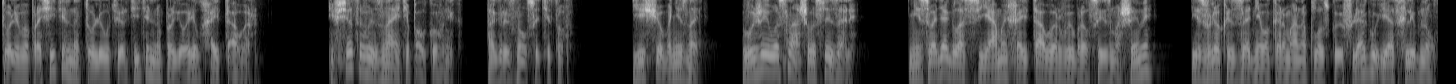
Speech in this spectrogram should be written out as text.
То ли вопросительно, то ли утвердительно проговорил Хайтауэр. «И все-то вы знаете, полковник», — огрызнулся Титов. «Еще бы не знать. Вы же его с нашего слезали». Не сводя глаз с ямы, Хайтауэр выбрался из машины, извлек из заднего кармана плоскую флягу и отхлебнул.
